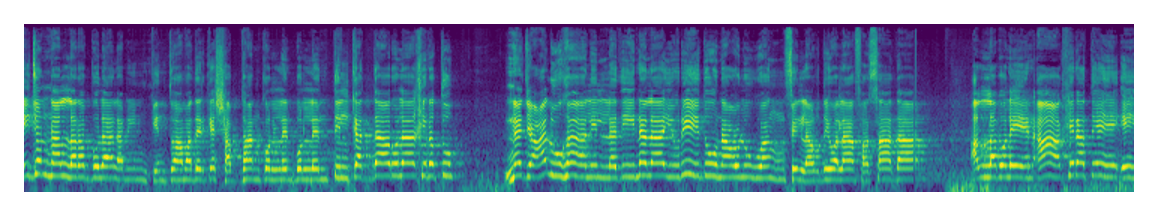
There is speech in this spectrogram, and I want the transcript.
এই জন্য আল্লাহ রাব্বুল আলামিন কিন্তু আমাদেরকে সাবধান করলেন, বললেন তিলকাদ্দারুল আখিরাতু নাজআলুহা লিল্লাযীনা লা ইউরিদুনা উলুওয়ান ফিল আরদি ওয়ালা ফাসাদা। আল্লাহ বলেন, আখেরাতে এই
